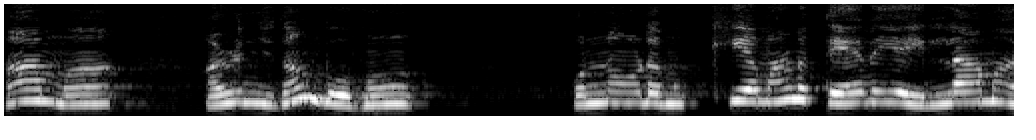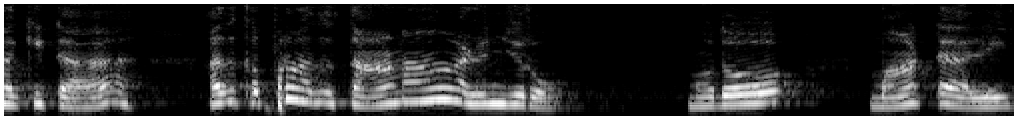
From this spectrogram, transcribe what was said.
ஆமா அழிஞ்சுதான் போகும். உன்னோட முக்கியமான தேவையை இல்லாம ஆக்கிட்டா அதுக்கப்புறம் அது தானா அழிஞ்சிரும். மொதோ மாட்டை அழி.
